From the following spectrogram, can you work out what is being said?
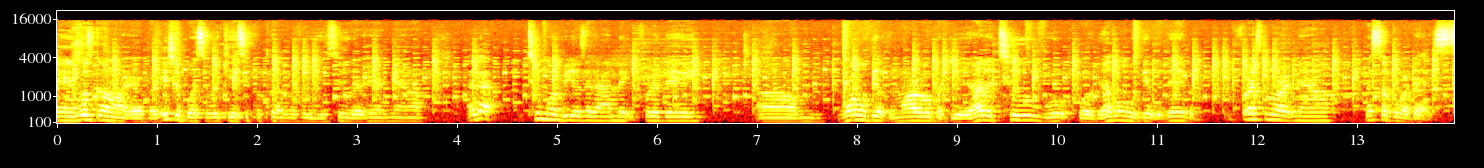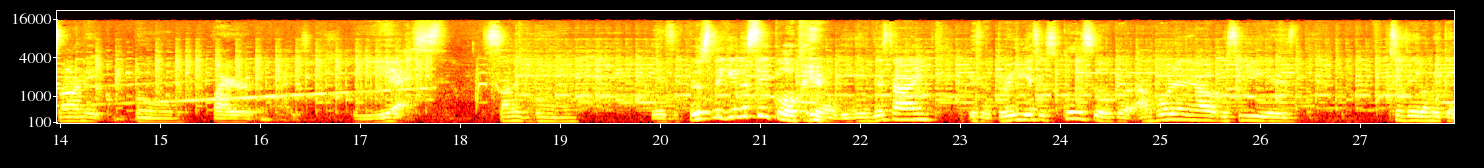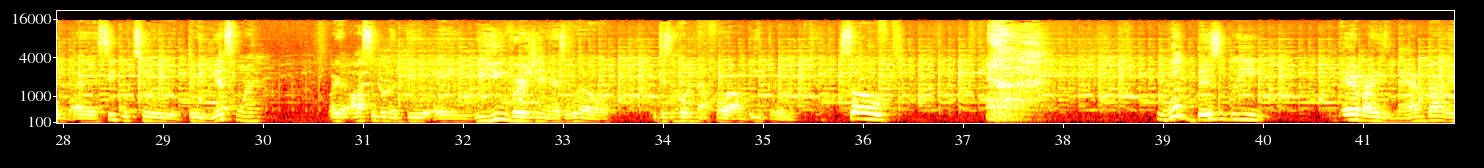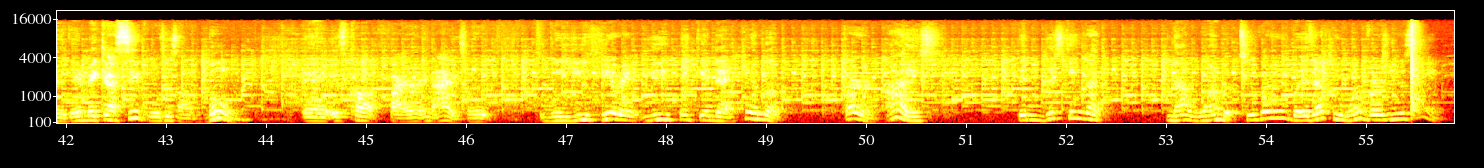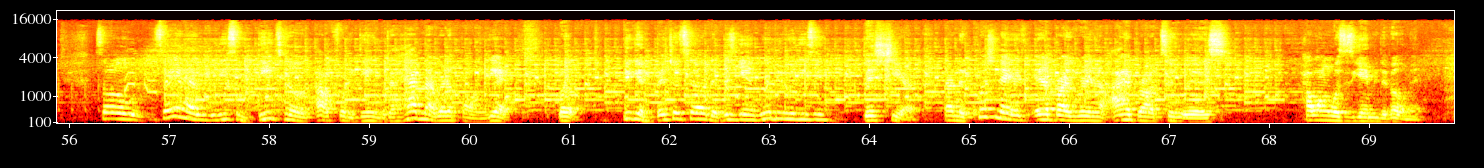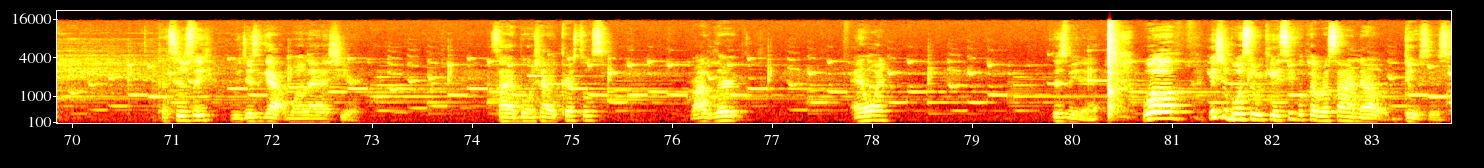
And what's going on, everybody? It's your boy Silver Kid Super Clever for you too right here now. I got two more videos that I gotta make for today. Um, one will be up tomorrow, but the other two will, well, the other one will be up today. But first one right now, let's talk about that Sonic Boom Fire and Ice. Yes, Sonic Boom is officially getting a sequel apparently, and this time it's a 3DS exclusive. But I'm holding it out to see is since they're gonna make a, a sequel to the 3DS one, or they're also gonna do a Wii U version as well. Just holding out for um, E3. So, what basically everybody's mad about is they're making a sequel to Sonic Boom, and it's called Fire and Ice. When you hear it, you thinking that hey, look, Fire and Ice. Then this game got not one but two versions, but it's actually one version of the same. So Sega has released some details out for the game, which I have not read up on yet. But you can bet your tail that this game will be releasing this year. Now the question that is everybody's raising an eyebrow to is how long was this game in development? Because seriously, we just got one last year. Sonic Boom Shattered Crystals, Rock Alert, anyone? This is me then. Well, it's your boy Super Kid, Super Clever signing out. Deuces.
